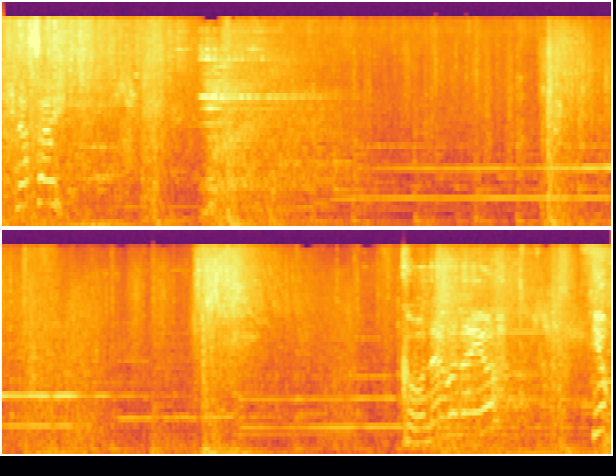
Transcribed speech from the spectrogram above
くわめきなさい。粉々よ。よっ。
